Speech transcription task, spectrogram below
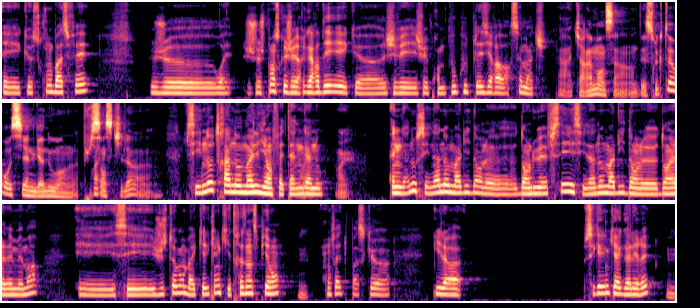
et que ce combat se fait, je, ouais, je, je pense que je vais regarder et que je vais, je vais prendre beaucoup de plaisir à voir ce match. Ah, carrément, c'est un destructeur aussi, Nganou. hein. La puissance qu'il a. C'est une autre anomalie en fait, Nganou. ouais. Nganou, c'est une anomalie dans le dans l'UFC, c'est une anomalie dans le dans le MMA et c'est justement bah, quelqu'un qui est très inspirant Mm. en fait parce que il a c'est quelqu'un qui a galéré Mm.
